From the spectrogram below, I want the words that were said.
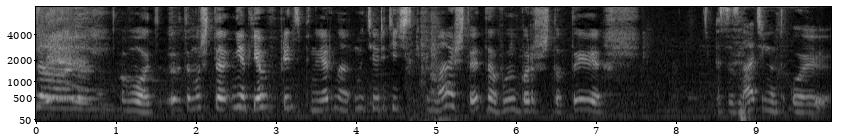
да. Вот, потому что, нет, я, в принципе, наверное, ну, теоретически понимаю, что это выбор, что ты сознательно такой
